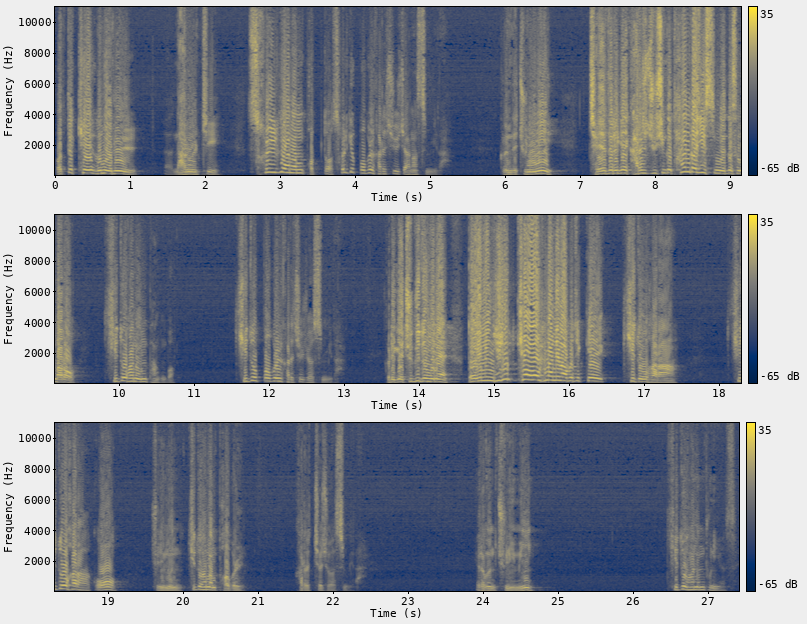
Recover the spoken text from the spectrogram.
어떻게 은혜를 나눌지 설교하는 법도 설교법을 가르쳐 주지 않았습니다. 그런데 주님이 제자들에게 가르쳐 주신 것 한 가지 있습니다. 그것은 바로 기도하는 방법, 기도법을 가르쳐 주셨습니다. 그러게 주기도문에 너희는 이렇게 하나님 아버지께 기도하라, 기도하라고 주님은 기도하는 법을 가르쳐 주었습니다. 여러분, 주님이 기도하는 분이었어요.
